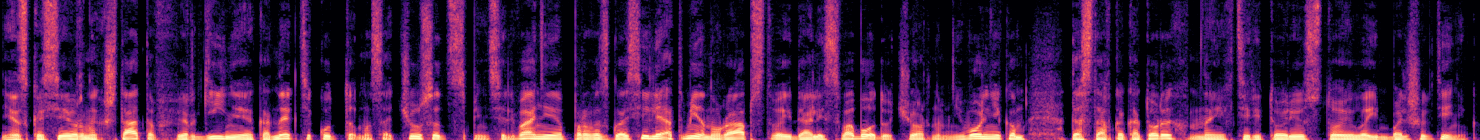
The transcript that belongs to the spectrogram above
Несколько северных штатов, Виргиния, Коннектикут, Массачусетс, Пенсильвания, провозгласили отмену рабства и дали свободу черным невольникам, доставка которых на их территорию стоила им больших денег.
